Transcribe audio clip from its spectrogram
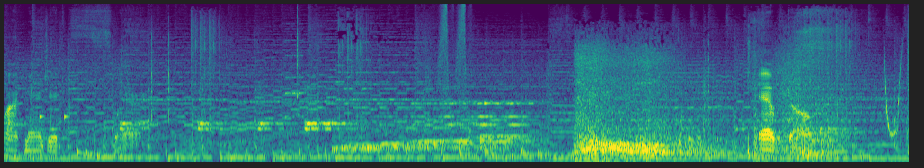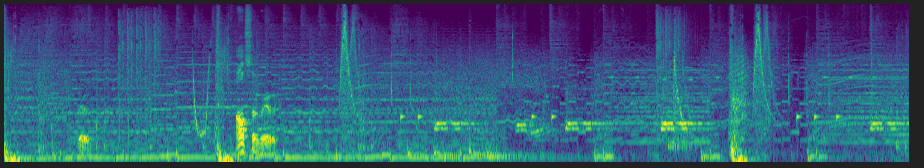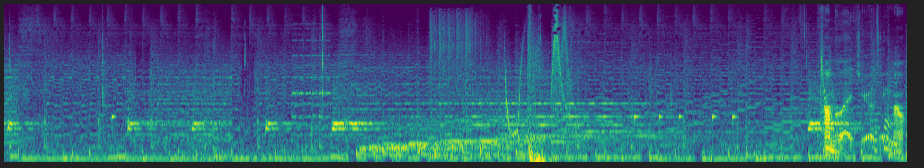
Black magic, flare. There we go. Rude. Also rude. Gonna take him out.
